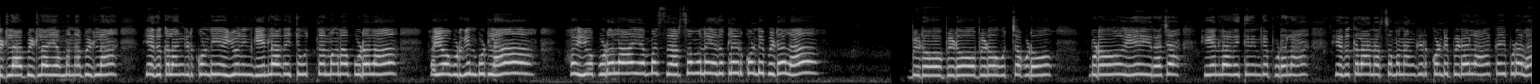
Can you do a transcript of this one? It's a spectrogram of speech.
ಬಿಡ್ಲಾ ಬಿಡ್ಲಾ, ಯಮ್ಮನ ಬಿಡ್ಲಾ. ಎದಕ್ಕೆ ಹಂಗೆ ಹಿಡ್ಕೊಂಡು? ಅಯ್ಯೋ, ನಿನ್ಗೆ ಏನ್ ಲಾಗೈತೆ ಉತ್ತನ ಮಗನ ಬಿಡಲ್ಲ ಅಯ್ಯೋ, ಹುಡುಗಿನ ಬಿಡ್ಲಾ ಅಯ್ಯೋ ಬಿಡಲ್ಲ ಯಮ್ಮ ಸರ್ ಸಮನ ಎದಕ್ಕೆ ಹಿಡ್ಕೊಂಡು ಬಿಡಲ್ಲ ಬಿಡೋ ಬಿಡೋ ಬಿಡೋ, ಹುಚ್ಚ ಬಿಡು. ಬಿಡು, ಏ ರಾಜ ಏನಾಗೈತೆ ನಿನ್ಗೆ ಬಿಡಲ್ಲ ಎದಕ್ಕಲ್ಲ ನರ್ಸಮ್ಮನ ಹಂಗೆ ಹಿಡ್ಕೊಂಡು ಬಿಡಲ್ಲ ಕೈ ಬಿಡಲ್ಲ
